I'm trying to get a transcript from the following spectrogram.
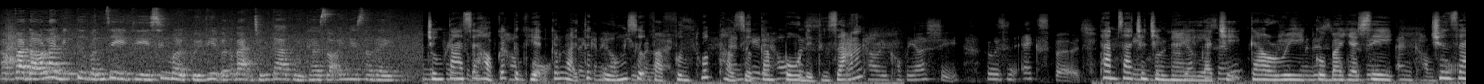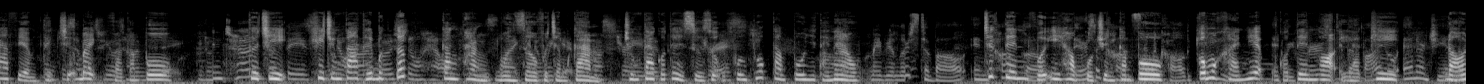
Và đó là những tư vấn gì thì xin mời quý vị và các bạn chúng ta cùng theo dõi ngay sau đây. Chúng ta sẽ học cách thực hiện các loại thức uống dựa vào phương thuốc thảo dược Campo để thư giãn. Tham gia chương trình này là chị Kaori Kobayashi, chuyên gia về ẩm thực chữa bệnh và Campo. Thưa chị, khi chúng ta thấy bực tức, căng thẳng, buồn rầu và trầm cảm, chúng ta có thể sử dụng phương thuốc Campo như thế nào? Trước tiên, với y học cổ truyền Campo, có một khái niệm có tên gọi là Ki, đó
